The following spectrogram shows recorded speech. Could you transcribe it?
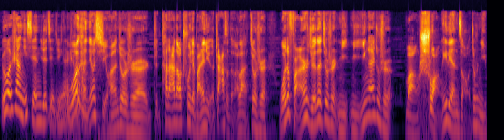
如果是让你写，你觉得结局应该是？我肯定喜欢，就是他拿刀出去把这女的扎死得了。就是，我就反而是觉得，就是你你应该就是往爽一点走，就是你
